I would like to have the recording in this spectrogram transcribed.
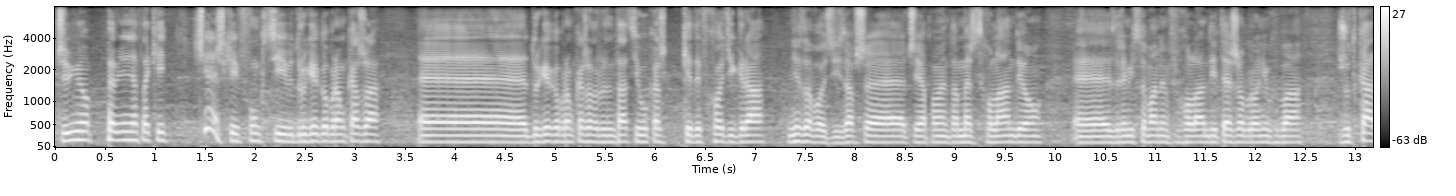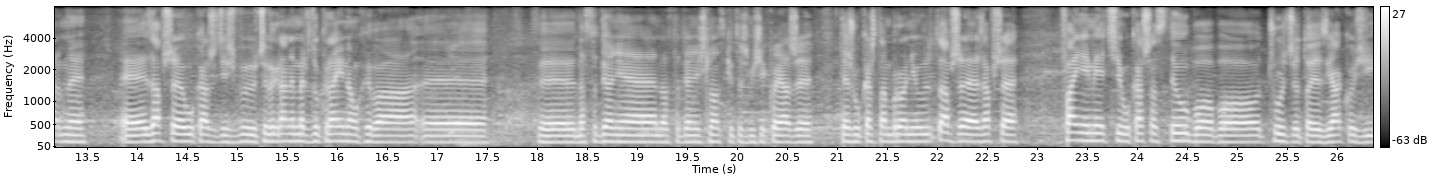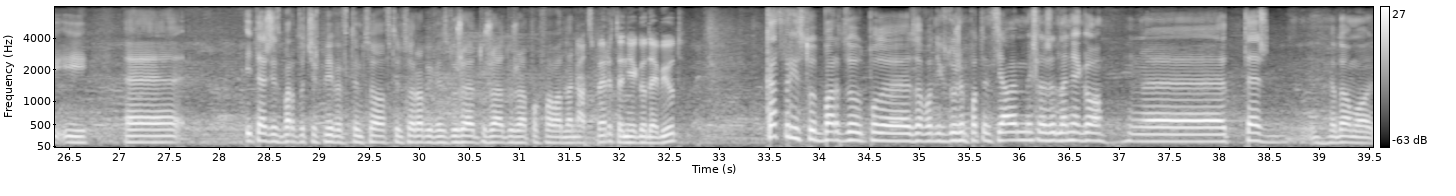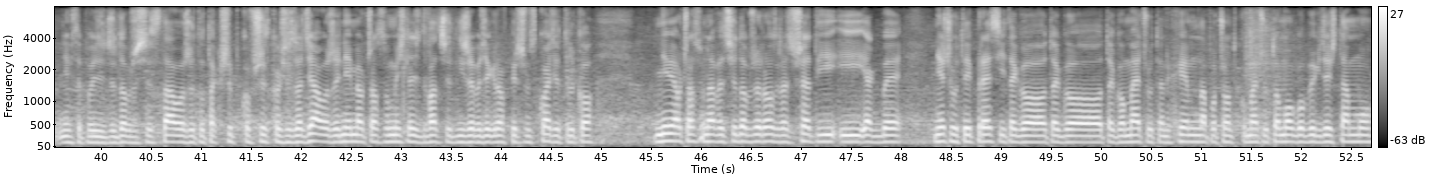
czy mimo pełnienia takiej ciężkiej funkcji drugiego bramkarza, e, drugiego bramkarza w reprezentacji, Łukasz kiedy wchodzi, gra, nie zawodzi. Zawsze, czy ja pamiętam mecz z Holandią, e, zremisowanym w Holandii też obronił chyba rzut karny. E, zawsze Łukasz gdzieś, czy wygrany mecz z Ukrainą chyba e, na stadionie, na stadionie Śląskim też mi się kojarzy, też Łukasz tam bronił. Zawsze, zawsze fajnie mieć Łukasza z tyłu, bo, bo czuć, że to jest jakość i, i e, i też jest bardzo cierpliwy w tym, co, w tym, co robi, więc duża, duża, duża pochwała dla niego. Kacper, ten jego debiut? Kacper jest tu bardzo zawodnik z dużym potencjałem. Myślę, że dla niego e, też, wiadomo, nie chcę powiedzieć, że dobrze się stało, że to tak szybko wszystko się zadziało, że nie miał czasu myśleć 2-3 dni, że będzie grał w pierwszym składzie, tylko nie miał czasu nawet się dobrze rozgrać, wszedł i, i jakby nie czuł tej presji tego, tego, tego meczu, ten hymn na początku meczu, to mogłoby gdzieś tam mu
